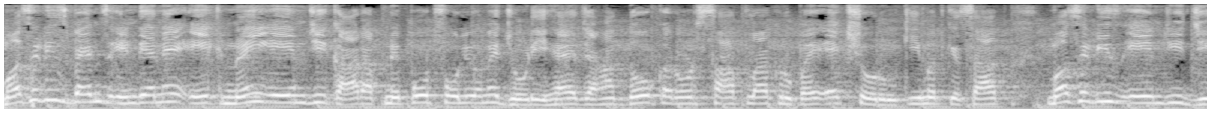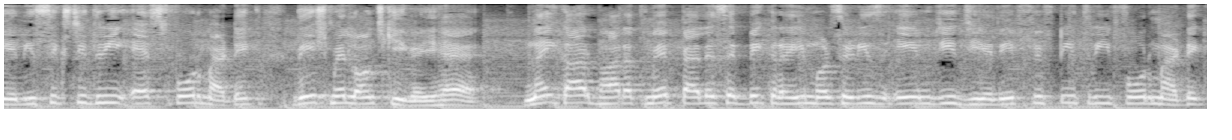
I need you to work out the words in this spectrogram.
मर्सिडीज बेंज इंडिया ने एक नई एएमजी कार अपने पोर्टफोलियो में जोड़ी है, जहाँ दो करोड़ सात लाख रुपए एक शोरूम कीमत के साथ मर्सिडीज एएमजी जेली 63 एस फोरमैटिक देश में लॉन्च की गई है। नई कार भारत में पहले से बिक रही मर्सिडीज एम एएमजी जीएलई 53 फोरमैटिक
